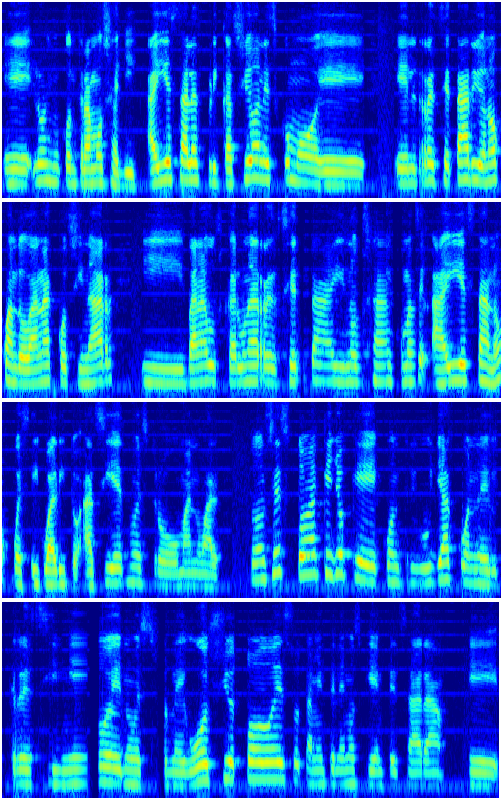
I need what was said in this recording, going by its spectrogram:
eh, los encontramos allí. Ahí está la explicación, es como eh, el recetario, ¿no? Cuando van a cocinar y van a buscar una receta y no saben cómo hacer, ahí está, ¿no? Pues igualito, así es nuestro manual. Entonces, todo aquello que contribuya con el crecimiento de nuestro negocio, todo eso también tenemos que empezar a, eh,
